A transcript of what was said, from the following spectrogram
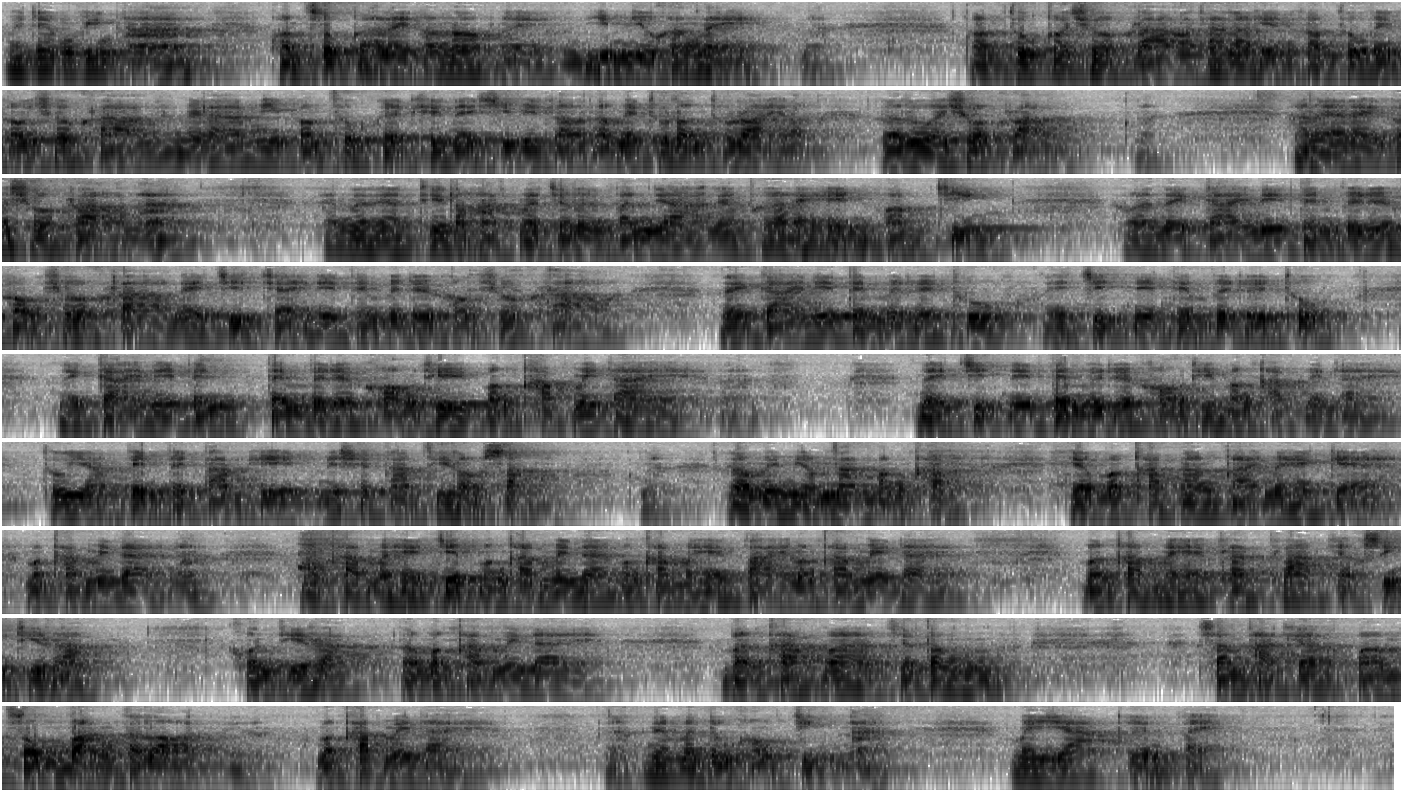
ไม่ต้องวิ่งหาความสุขอะไรข้างนอกเลยมันอิ่มอยู่ข้างในนะความทุกข์ก็ชั่วคราว ถ้าเราเห็นความทุกข์เป็นของชั่วคราวนะเวลามีความทุกข์เกิดขึ้นในชีวิตเราเราไม่ทุรนทุรายหรอกเรารู้ว่าชั่วคราวอะไรอะไรก็ชั่วคราวนะดังนั้นที่เราหัดมาเจริญปัญญาเนี่ยเพื่อให้เห็นความจริง ว่าในกายนี้เต็มไปด้วยของชั่วคราว ในจิตใจนี้เต็มไปด้วยของชั่วคราว ในกายนี้เต็มไปด้วยทุกข์ในจิตนี้เต็มไปด้วยทุกข์ในกายนี้เป็นเต็มไปด้วยของที่บังคับไม่ได้นะในจิตนี้เต็มไปด้วยของที่บังคับไม่ได้ ทุกอย่างเป็นไปตามเหตุ ไม่ใช่ตามที่เราสั่งนะเราไม่มีอำนาจบังคับ อย่างบังคับร่างกายไม่ให้แก่ บังคับไม่ได้นะบังคับไม่ให้เจ็บบังคับไม่ได้ บังคับไม่ให้ตายบังคับไม่ได้ บังคับไม่ให้พลัดพรากจากสิ่งที่รัก คนที่รักเราบังคับไม่ได้ บังคับว่าจะต้องสัมผัสกับความสมหวังตลอดบังคับไม่ได้เนี่ยมาดูของจริงนะ ไม่ยากเกินไป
